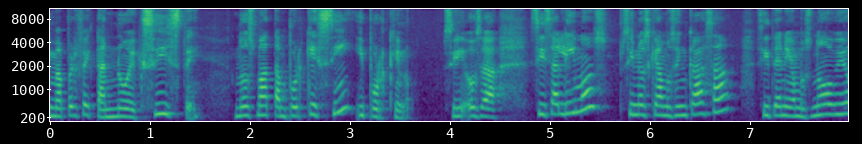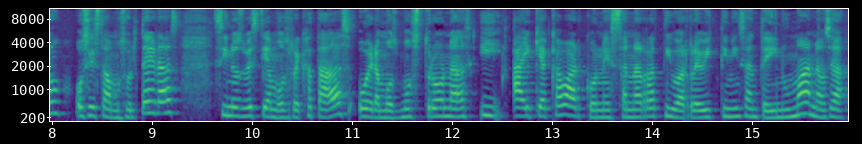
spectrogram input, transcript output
víctima perfecta no existe. Nos matan porque sí y porque no. ¿Sí? O sea, si salimos, si nos quedamos en casa, si teníamos novio o si estábamos solteras, si nos vestíamos recatadas o éramos mostronas y hay que acabar con esta narrativa revictimizante e inhumana. O sea,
